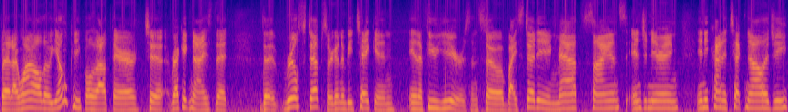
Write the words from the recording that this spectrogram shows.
But I want all the young people out there to recognize that the real steps are going to be taken in a few years. And so by studying math, science, engineering, any kind of technology,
